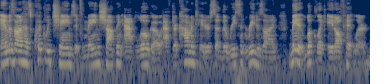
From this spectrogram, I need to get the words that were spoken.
Amazon has quickly changed its main shopping app logo after commentators said the recent redesign made it look like Adolf Hitler.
